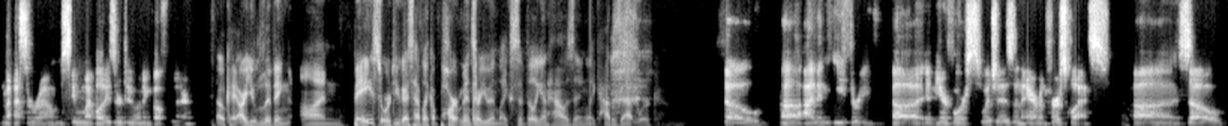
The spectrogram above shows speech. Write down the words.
mess around, see what my buddies are doing, and go from there. Okay, are you living on base, or do you guys have like apartments? Are you in like civilian housing? Like, how does that work? So uh, I'm in E3 uh, in the Air Force, which is an airman first class. Uh, so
